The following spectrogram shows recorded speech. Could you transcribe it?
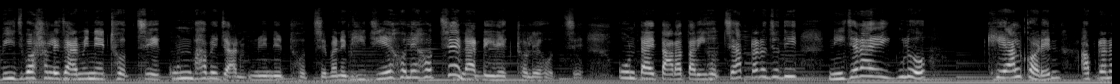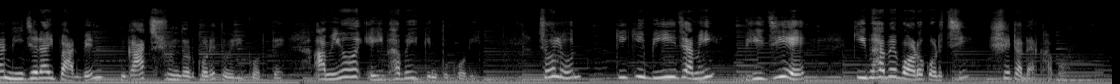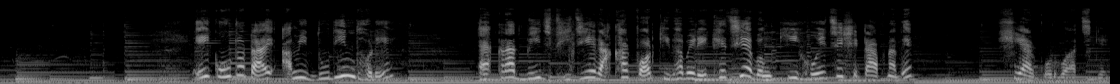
বীজ বসালে জার্মিনেট হচ্ছে, কোনভাবে জার্মিনেট হচ্ছে? মানে ভিজিয়ে হলে হচ্ছে না ডিরেক্ট হলে হচ্ছে? কোনটায় তাড়াতাড়ি হচ্ছে? আপনারা যদি নিজেরা এইগুলো খেয়াল করেন, আপনারা নিজেরাই পারবেন গাছ সুন্দর করে তৈরি করতে। আমিও এইভাবেই কিন্তু করি। চলুন, কি কি বীজ আমি ভিজিয়ে কীভাবে বড় করছি সেটা দেখাবো। এই কৌটোটায় আমি দুদিন ধরে এক রাত বীজ ভিজিয়ে রাখার পর কীভাবে রেখেছি এবং কি হয়েছে সেটা আপনাদের শেয়ার করব আজকে।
